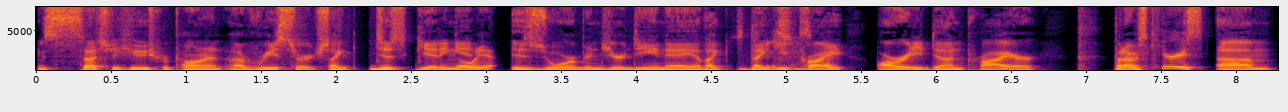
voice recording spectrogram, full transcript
is such a huge proponent of research, like just getting Oh, it yeah. absorbed into your DNA, like like Yes, you've probably already done prior. But I was curious, um,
